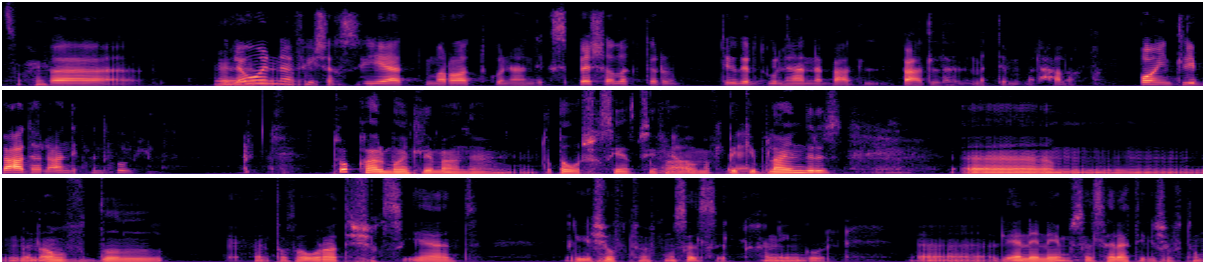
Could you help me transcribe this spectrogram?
صحيح. فلو آه، إن في شخصيات مرات تكون عندك special أكتر تقدر تقولها لنا بعد بعد ما تتم الحلقة. point اللي بعدها لو عندك بتقول أتوقع ال point اللي بعدها تطور شخصيات بصفة عامة في okay. بيكي بلايندرز. من أفضل تطورات الشخصيات اللي شفتها في مسلسل خلينا نقول. آه، لأنني مسلسلاتي اللي شفتهم.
